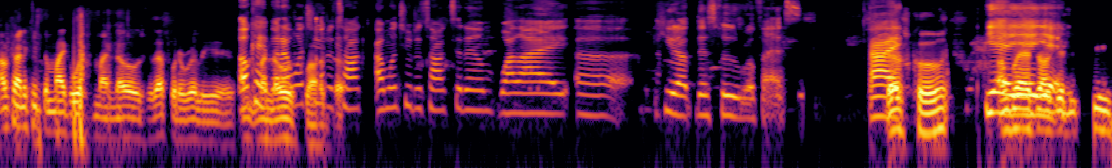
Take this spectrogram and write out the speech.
I'm trying to keep the mic away from my nose because that's what it really is. okay. My But I want you to up. talk. I want you to talk to them while I uh heat up this food real fast. All right. That's cool. Yeah, I'm yeah, y'all yeah. get to see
